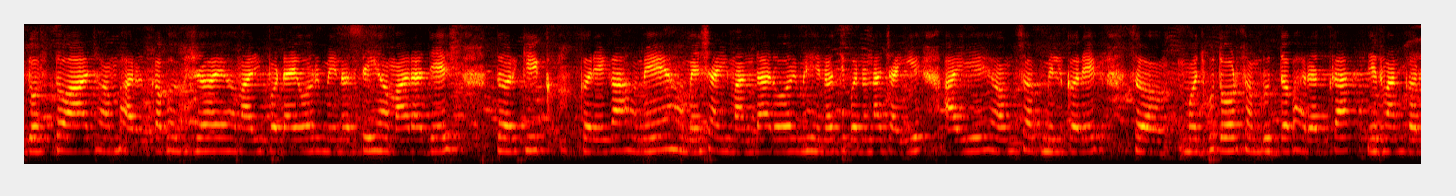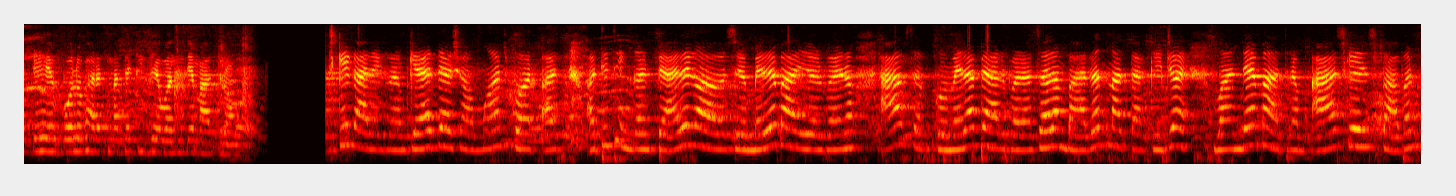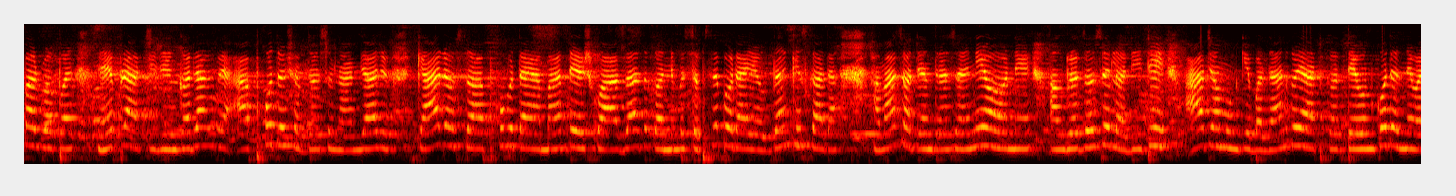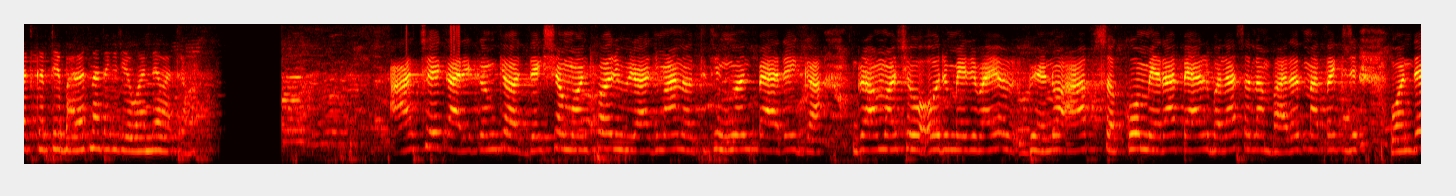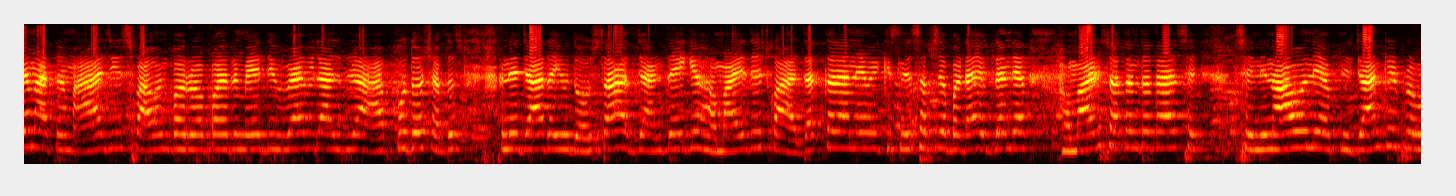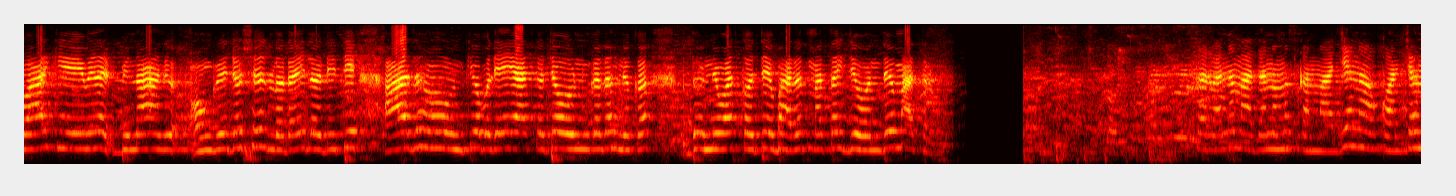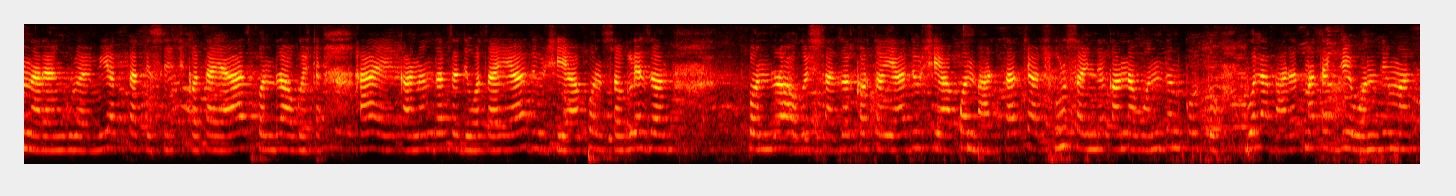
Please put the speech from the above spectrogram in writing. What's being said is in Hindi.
दोस्तों, आज हम भारत का भविष्य है, हमारी पढ़ाई और मेहनत से ही हमारा देश तरक्की करेगा। हमें हमेशा ईमानदार और मेहनती बनना चाहिए। आइए हम सब मिलकर एक मज़बूत और समृद्ध भारत का निर्माण करते हैं। बोलो, भारत माता की जय। वंदे मातरम। आज के कार्यक्रम के अध्यक्ष मंच पर अ- अतिथिगण प्यारे गाँव से मेरे भाई और बहनों, आप सबको मेरा प्यार भरा सलाम। भारत माता की जय। वंदे मातरम। आज के इस पावन पर्व पर मैं प्राची जिनकर रंग आपको दो शब्द सुनाने जा रही हूँ। क्या दोस्तों, आपको को आज़ाद करने में सबसे बड़ा योगदान किसका था? हमारे स्वतंत्र सैनिकों ने अंग्रेज़ों से लड़ी थी। आज हम उनके बलिदान को याद करते हैं। उनको धन्यवाद करते हैं। भारत माता की जय। वंदे आज के कार्यक्रम के अध्यक्ष मंच पर विराजमान अतिथिगण प्यारे गा- ग्रामवासियों और मेरे भाई बहनों, आप सबको मेरा प्यार भला सलाम। भारत माता की वंदे मातरम। आज इस पावन पर्व पर मैं दिव्या विराज आपको दो शब्द सुनाने जा रही हूँ। दोस्तों, आप जानते हैं कि हमारे देश को आज़ाद कराने सबसे बड़ा योगदान दिया। हमारे स्वतंत्रता सेनाओं ने अपनी जान की प्रवाह किए बिना- अंग्रेजों से लड़ाई लड़ी थी। आज हम उनके बड़े याद करते हैं और उनका धन्यवाद धन्यवाद करते भारत माता की वंदे मातरम। सर्वांना माझा नमस्कार। माझे नाव कांचन नारायण गुरु आहे मी आत्ता तिसरी शिकत आहे आज पंधरा ऑगस्ट. हा एक आनंदाचा दिवस आहे. या दिवशी आपण सगळेजण पंधरा ऑगस्ट साजरा करतो. या दिवशी आपण भारताच्या शूर सैनिकांना वंदन करतो बोला भारत माता की जय वंदे मातरम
